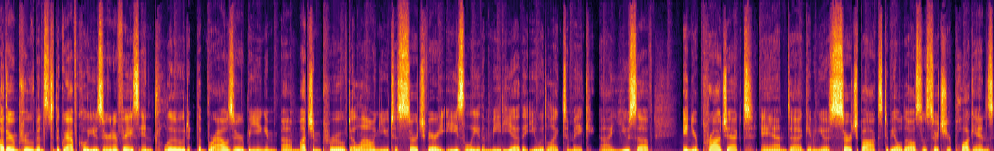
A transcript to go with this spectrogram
Other improvements to the graphical user interface include the browser being uh, much improved, allowing you to search very easily the media that you would like to make uh, use of in your project, and uh, giving you a search box to be able to also search your plugins,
